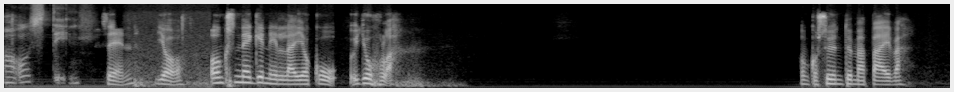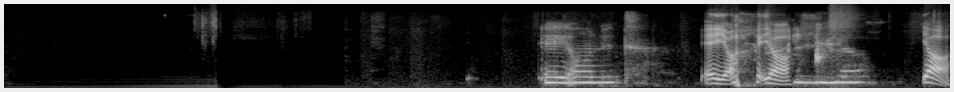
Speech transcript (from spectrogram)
Ah, ostin. Sen, joo. Onko Neginillä joku juhla? Onko syntymäpäivä? Ei ole nyt. ei ole, joo. Joo,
